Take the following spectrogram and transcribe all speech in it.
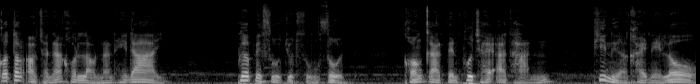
ก็ต้องเอาชนะคนเหล่านั้นให้ได้ เพื่อไปสู่จุดสูงสุดของการเป็นผู้ใช้อาถรรพ์ที่เหนือใครในโลก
